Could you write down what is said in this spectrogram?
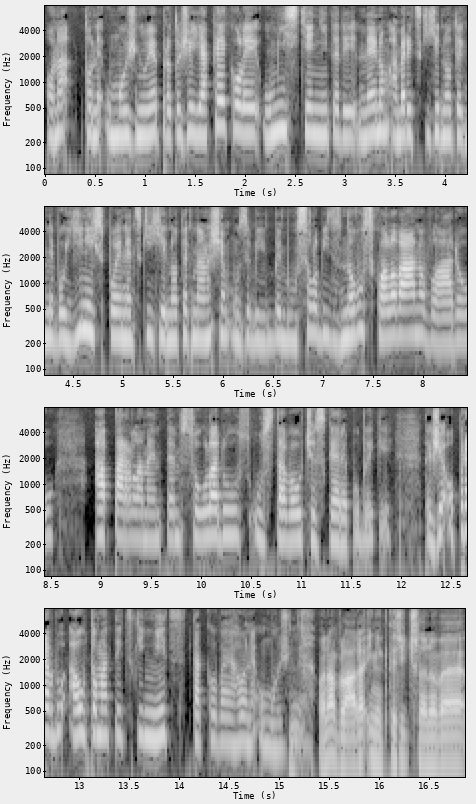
Ona to neumožňuje, protože jakékoliv umístění, tedy nejenom amerických jednotek nebo jiných spojeneckých jednotek na našem území, by muselo být znovu schvalováno vládou a parlamentem v souladu s ústavou České republiky. Takže opravdu automaticky nic takového neumožňuje. Ona vláda i někteří členové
